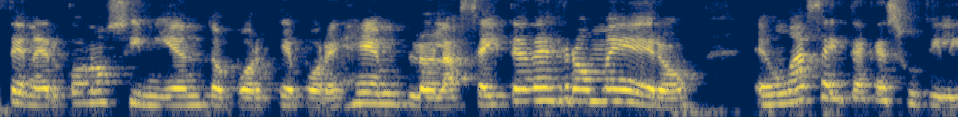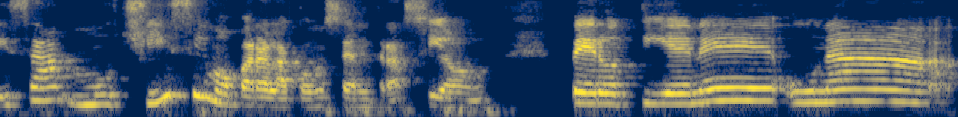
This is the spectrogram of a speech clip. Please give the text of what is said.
tener conocimiento, porque, por ejemplo, el aceite de romero es un aceite que se utiliza muchísimo para la concentración, pero tiene una,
